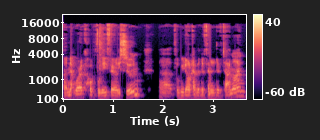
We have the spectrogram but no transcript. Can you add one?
uh, network, hopefully fairly soon, uh, though we don't have a definitive timeline.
